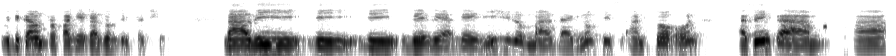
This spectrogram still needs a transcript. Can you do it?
we become propagators of the infection. Now, the, the, the, the, the, issues of maldiagnosis and so on, I think um, uh,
